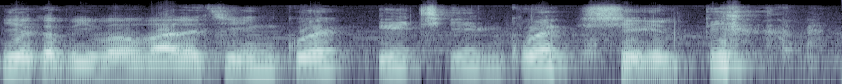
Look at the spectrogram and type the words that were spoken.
Io capivo vale 5, i 5 scelti.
